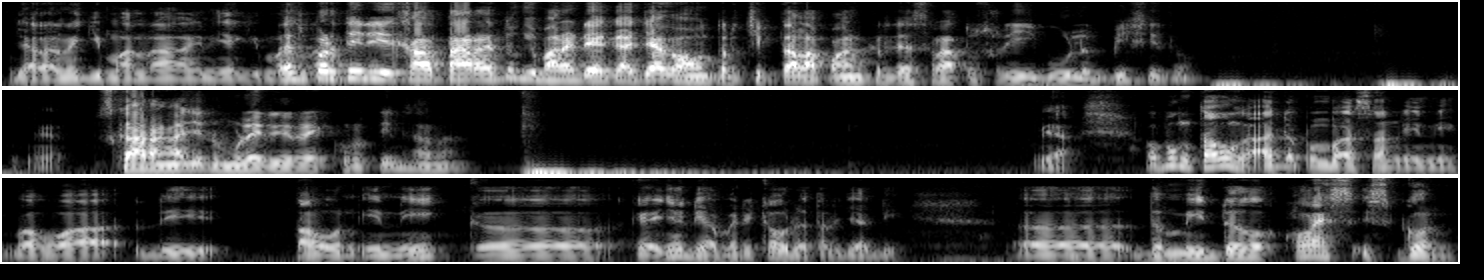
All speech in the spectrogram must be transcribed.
Jalannya gimana, ini ya gimana. Nah, seperti di Kaltara itu gimana dia gak jaga, orang tercipta lapangan kerja 100 ribu lebih situ. Ya. Sekarang aja udah mulai direkrutin sana. Opung tahu nggak ada pembahasan ini bahwa di tahun ini ke kayaknya di Amerika udah terjadi Eh, the middle class is gone.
